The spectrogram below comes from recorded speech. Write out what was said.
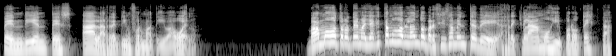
pendientes a la red informativa. Bueno, vamos a otro tema. Ya que estamos hablando precisamente de reclamos y protestas,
